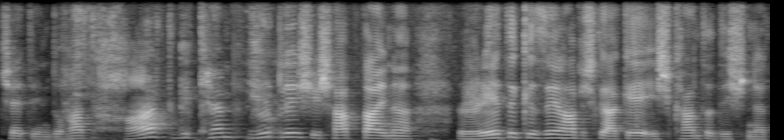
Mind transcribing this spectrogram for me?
Chetin, du hast hart gekämpft, wirklich. Ich habe deine Rede gesehen, habe ich gesagt, ey, ich kannte dich nicht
